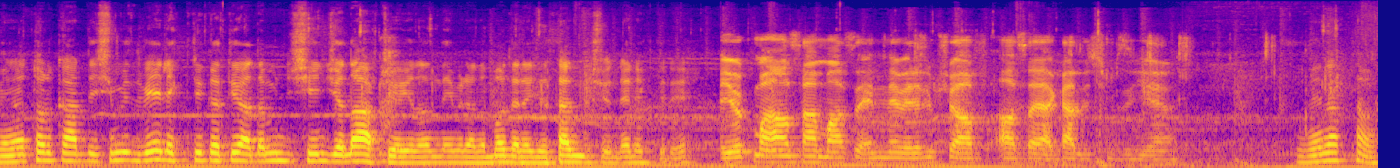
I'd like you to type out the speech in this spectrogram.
Venator kardeşimiz bir elektrik atıyor adamın şeyin canı artıyor yılanın Emir Hanım o derece sen düşün elektriği. E yok mu asa masa eline verelim şu af- asaya kardeşimizin ya. Venator.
